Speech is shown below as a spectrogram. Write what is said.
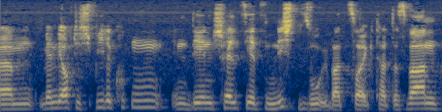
Ähm, wenn wir auf die Spiele gucken, in denen Chelsea jetzt nicht so überzeugt hat, das waren,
